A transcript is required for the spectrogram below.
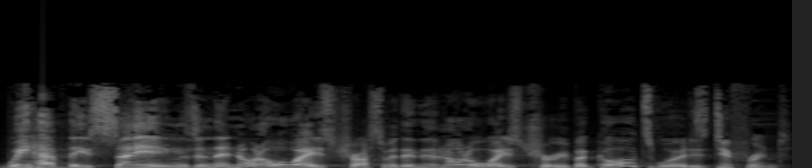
We have these sayings, and they're not always trustworthy, they're not always true, but God's word is different.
